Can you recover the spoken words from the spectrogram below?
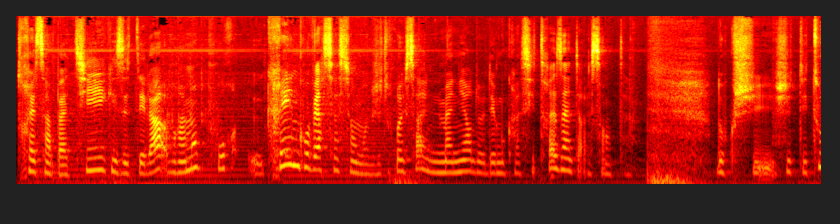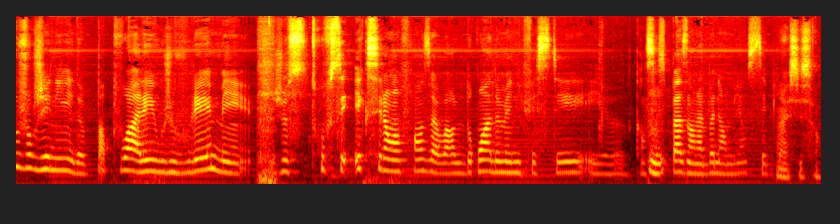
très sympathiques, ils étaient là vraiment pour euh, créer une conversation. Donc j'ai trouvé ça une manière de démocratie très intéressante. Donc j'étais toujours gênée de ne pas pouvoir aller où je voulais, mais je trouve que c'est excellent en France d'avoir le droit de manifester et euh, quand ça Mm. se passe dans la bonne ambiance, c'est bien. ouais c'est ça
